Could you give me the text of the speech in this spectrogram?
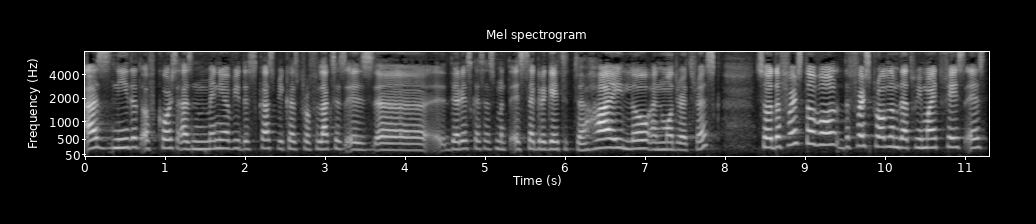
As needed, of course, as many of you discussed, because prophylaxis is, uh, the risk assessment is segregated to high, low, and moderate risk. So the first of all, the first problem that we might face is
